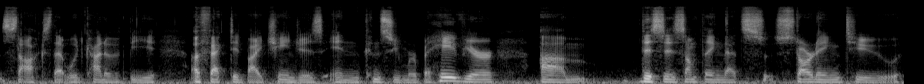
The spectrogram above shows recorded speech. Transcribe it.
stocks that would kind of be affected by changes in consumer behavior. Um, this is something that's starting to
